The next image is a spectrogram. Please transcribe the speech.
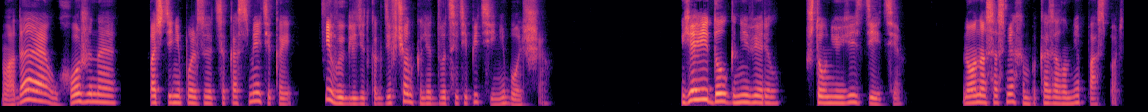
Молодая, ухоженная, почти не пользуется косметикой и выглядит как девчонка лет 25, не больше. Я ей долго не верил, что у нее есть дети. Но она со смехом показала мне паспорт.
